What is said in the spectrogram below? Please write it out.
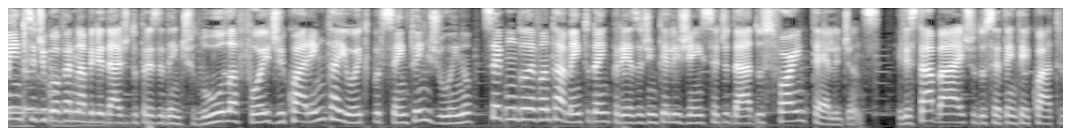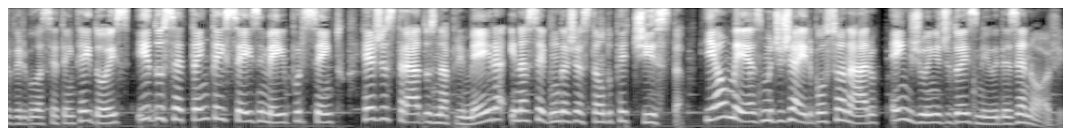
O índice de governabilidade do presidente Lula foi de 48% em junho, segundo o levantamento da empresa de inteligência de dados For Intelligence. Ele está abaixo dos 74,72% e dos 76,5% registrados na primeira e na segunda gestão do petista, e é o mesmo de Jair Bolsonaro em junho de 2019.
